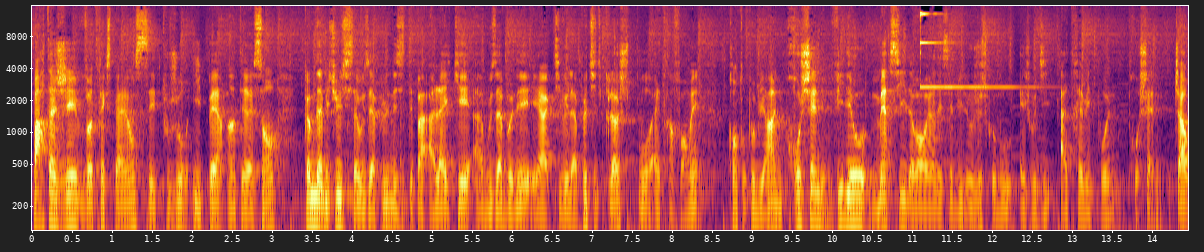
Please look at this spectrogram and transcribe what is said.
Partagez votre expérience, c'est toujours hyper intéressant. Comme d'habitude, si ça vous a plu, n'hésitez pas à liker, à vous abonner et à activer la petite cloche pour être informé quand on publiera une prochaine vidéo. Merci d'avoir regardé cette vidéo jusqu'au bout et je vous dis à très vite pour une prochaine. Ciao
